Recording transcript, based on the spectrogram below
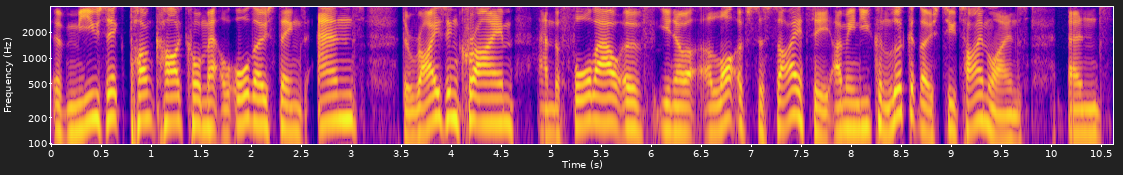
of music, punk, hardcore metal, all those things, and the rising crime and the fallout of you know a lot of society, I mean, you can look at those two timelines and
